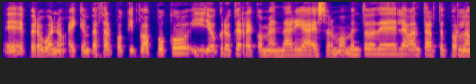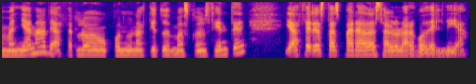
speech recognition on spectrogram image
Eh, pero bueno, hay que empezar poquito a poco y yo creo que recomendaría eso, el momento de levantarte por la mañana, de hacerlo con una actitud más consciente y hacer estas paradas a lo largo del día.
